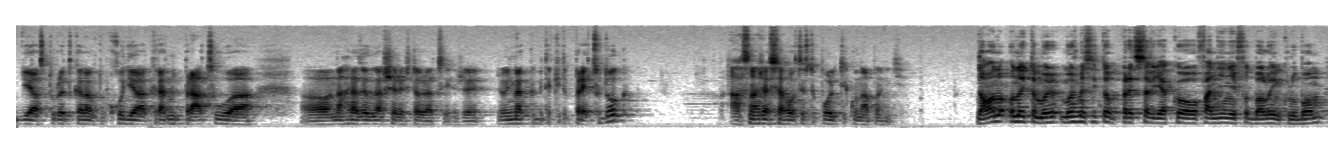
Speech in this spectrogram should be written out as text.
ľudia z Turecka nám tu chodia kradnúť prácu a, a nahradzajú naše reštaurácie. Že, že oni majú keby takýto predsudok a snažia sa ho cez tú politiku naplniť. No ono, ono je to, môžeme si to predstaviť ako fandenie fotbalovým klubom,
